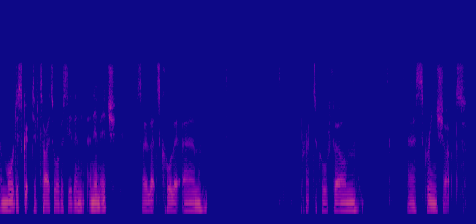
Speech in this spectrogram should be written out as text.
a, more descriptive title, obviously, than an image. So let's call it um, Practical Film uh, Screenshot,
